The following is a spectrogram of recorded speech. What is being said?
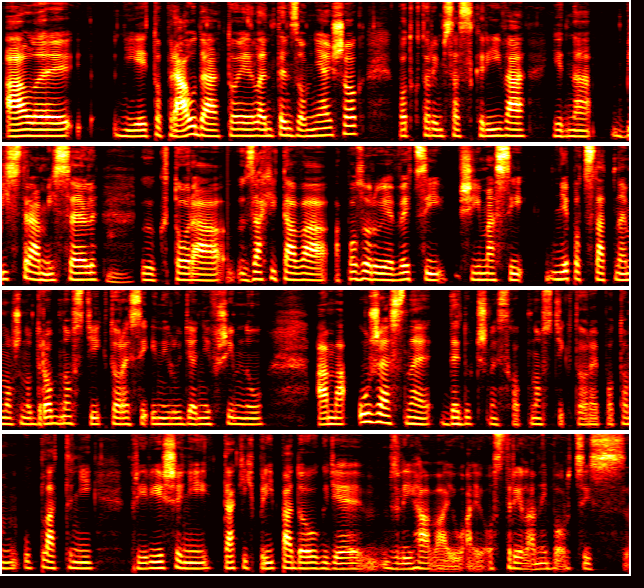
ale nie je to pravda. To je len ten zovňajšok, pod ktorým sa skrýva jedna bystrá myseľ, hmm. ktorá zachytáva a pozoruje veci, všíma si nepodstatné možno drobnosti, ktoré si iní ľudia nevšimnú a má úžasné dedučné schopnosti, ktoré potom uplatní pri riešení takých prípadov, kde zlyhávajú aj ostrielaní borci z,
